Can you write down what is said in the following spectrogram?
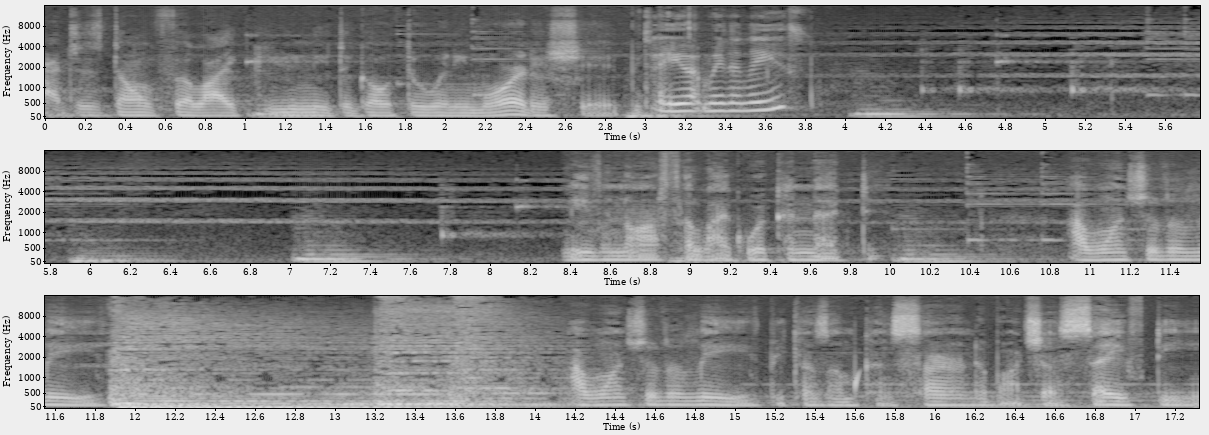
I just don't feel like you need to go through any more of this shit. So you want me to leave? Even though I feel like we're connected, I want you to leave. I want you to leave because I'm concerned about your safety.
